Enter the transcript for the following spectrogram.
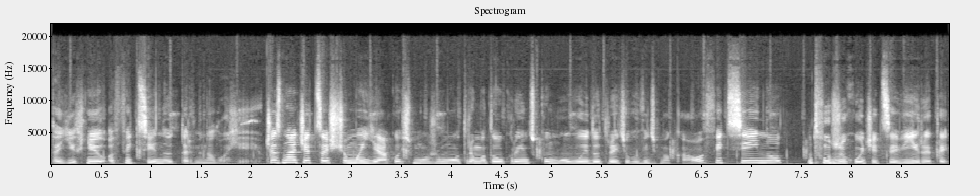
та їхньою офіційною термінологією. Чи значить це, що ми якось можемо отримати українську мову і до третього відьмака офіційно? Дуже хочеться вірити.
